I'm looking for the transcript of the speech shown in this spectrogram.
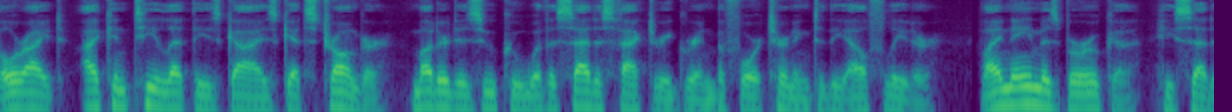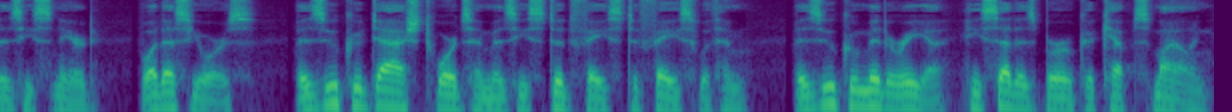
Alright, I can t let these guys get stronger, muttered Izuku with a satisfactory grin before turning to the elf leader. My name is Baruka, he said as he sneered. What is yours? Izuku dashed towards him as he stood face to face with him. Izuku Midoriya, he said as Baruka kept smiling.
